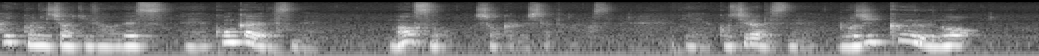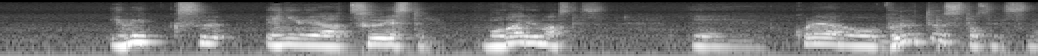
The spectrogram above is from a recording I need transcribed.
はい、こんにちは、木澤です、えー今回はですね、マウスの紹介をしたいと思います。えーこちらですね、ロジクールの MX Anywhere 2S というモバイルマウスです。えーこれあの Bluetooth とですね、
